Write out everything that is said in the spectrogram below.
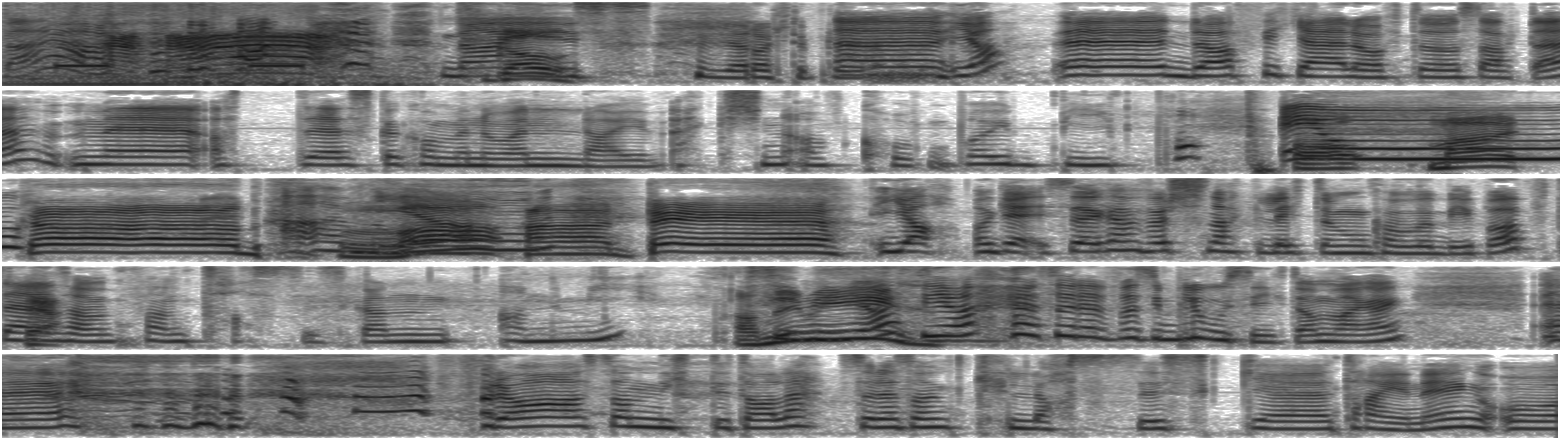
Der, ja. nice. Vi har alltid problemer. Uh, ja, uh, da fikk jeg lov til å starte med at det skal komme noen live action av Cowboy Bebop. Oh my god! Hva er det? Ja, ok, Så jeg kan først snakke litt om Cowboy Bebop. Det er en Ja. sånn fantastisk an. Anemi? Ja, jeg er så redd for å si blodsykdom hver gang. Eh, fra sånn 90-tallet. Så det er sånn klassisk eh, tegning, og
